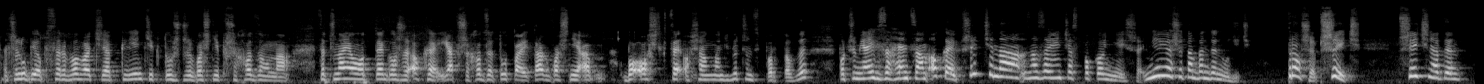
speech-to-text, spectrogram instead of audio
znaczy lubię obserwować, jak klienci, którzy właśnie przychodzą na, zaczynają od tego, że okej, okay, ja przychodzę tutaj, tak, właśnie, bo oś, chcę osiągnąć wyczyn sportowy, po czym ja ich zachęcam, okej, okay, przyjdźcie na, na zajęcia spokojniejsze. Nie, ja się tam będę nudzić. Proszę, przyjdź. Przyjdź na ten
